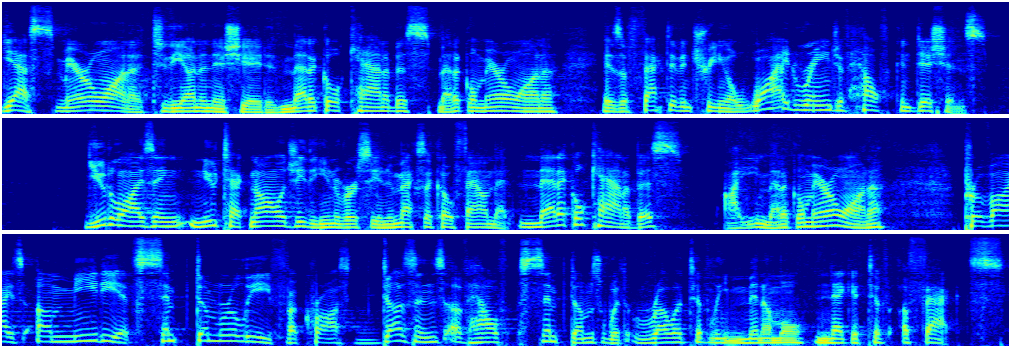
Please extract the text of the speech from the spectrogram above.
Yes, marijuana to the uninitiated. Medical cannabis, medical marijuana is effective in treating a wide range of health conditions. Utilizing new technology, the University of New Mexico found that medical cannabis, i.e., medical marijuana, provides immediate symptom relief across dozens of health symptoms with relatively minimal negative effects.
